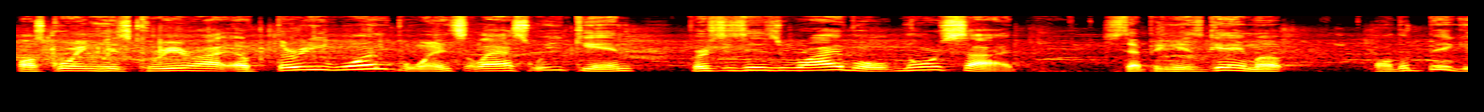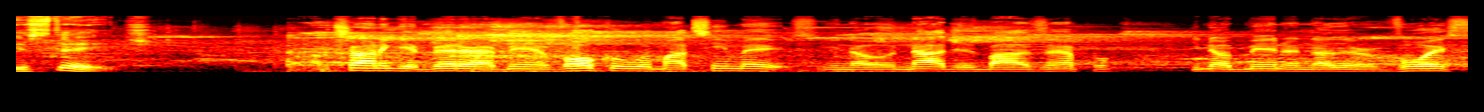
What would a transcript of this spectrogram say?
while scoring his career high of 31 points last weekend versus his rival Northside, stepping his game up on the biggest stage. I'm trying to get better at being vocal with my teammates, you know, not just by example, you know, being another voice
